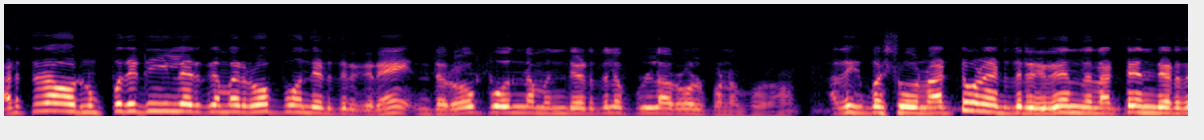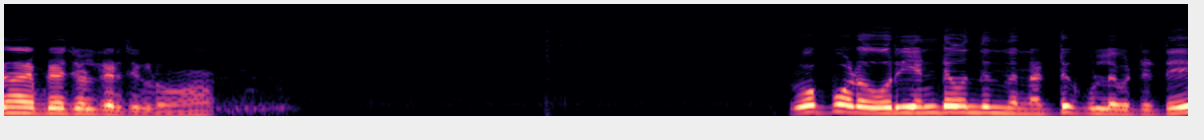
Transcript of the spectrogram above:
அடுத்ததாக ஒரு முப்பது அடியில் இருக்கிற மாதிரி ரோப்பு வந்து எடுத்துருக்கிறேன். இந்த ரோப்பு வந்து நம்ம இந்த இடத்துல ஃபுல்லாக ரோல் பண்ண போகிறோம் அதுக்கு ஃபஸ்ட் ஒரு நட்டு ஒன்று எடுத்துருக்கிறேன். இந்த நட்டை இந்த இடத்துல எப்படியோ சொல்லிட்டு அடிச்சுக்கிடுவோம். ரோப்போட ஒரு எண்டை வந்து இந்த நட்டுக்குள்ளே விட்டுட்டு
